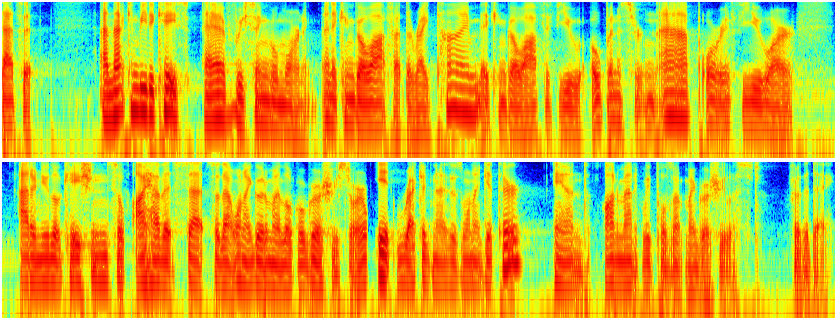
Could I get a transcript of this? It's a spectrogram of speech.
that's it. And that can be the case every single morning. And it can go off at the right time. It can go off if you open a certain app or if you are at a new location. So I have it set so that when I go to my local grocery store, it recognizes when I get there and automatically pulls up my grocery list for the day.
